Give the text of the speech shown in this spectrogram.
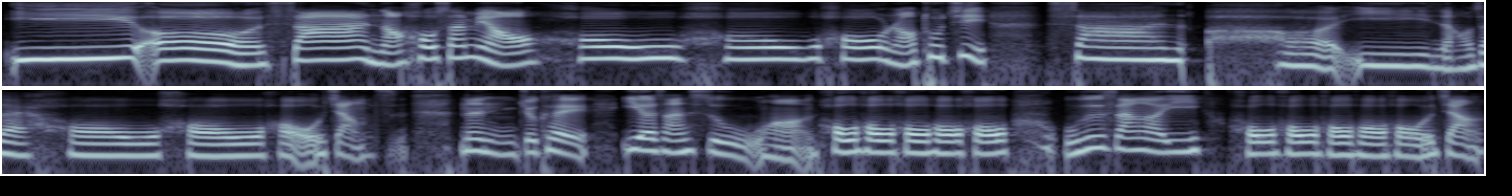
一二三，然后三秒，hold hold hold，然后吐气，三二一，然后再 hold hold hold 这样子，那你就可以一二三四五哈，hold hold hold hold hold，五四三二一，hold hold hold hold hold 这样。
